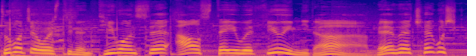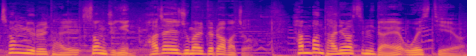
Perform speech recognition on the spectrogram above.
두 번째 OST는 D1스의 I'll Stay With You입니다. 매회 최고 시청률을 달성 중인 화자의 주말 드라마죠. 한번 다녀왔습니다의 OST예요.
